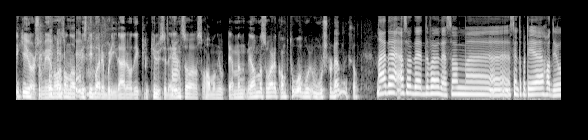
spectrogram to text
ikke gjøre så mye nå, sånn at hvis de bare blir der og de cruiser det inn, så, så har man gjort det. Men, ja, men så er det kamp to, og hvor, hvor står den? ikke sant? Nei, det, altså det, det var jo det som uh, Senterpartiet hadde jo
